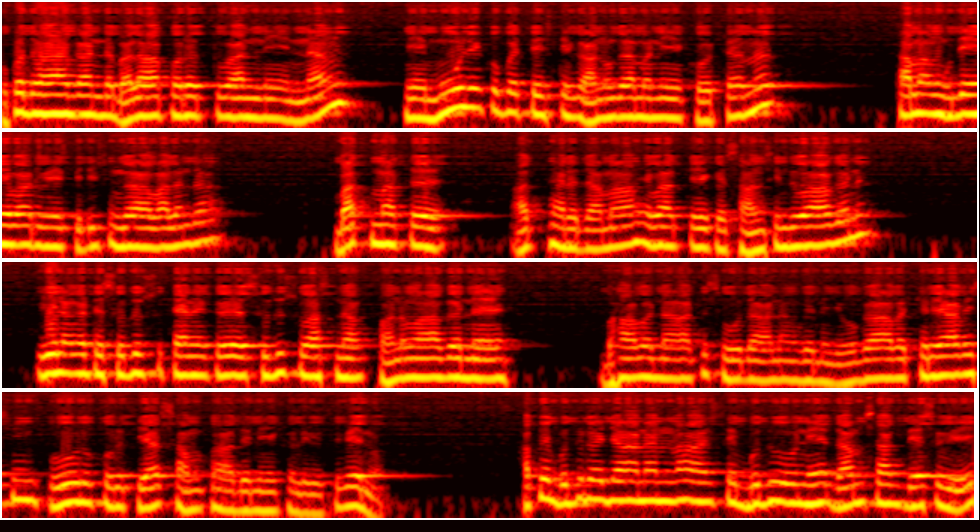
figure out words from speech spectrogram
උපදවා ගන්න බලාපොරොත්තු වන්නේ නම් මේ මූලික උපදේශ ටික අනුගමනය කොටම තමන් උදේවරුේ පිළිසුඟා වළඳා බත් මත අත්හැර දමා හෙවත් ඒක සංසිඳවාගෙන ඊළඟට සුදුසු තැනක සුදුසු අස්නක් පනවාගෙන භාවනාවට සූදානම් වෙන යෝගාවචරයා විසින් පූර්ව කෘත්‍ය සම්පාදනය කළ යුතු වෙනවා. අපේ බුදුරජාණන් වහන්සේ බුදු වුණේ ධම්සක් දේශුවේ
